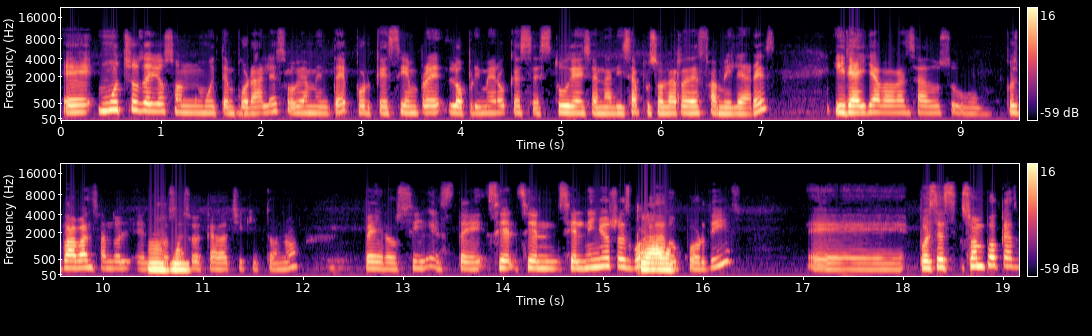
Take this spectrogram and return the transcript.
Eh, muchos de ellos son muy temporales, obviamente, porque siempre lo primero que se estudia y se analiza pues son las redes familiares y de ahí ya va avanzado su, pues va avanzando el, proceso de cada chiquito, ¿no? Pero sí, este, si el, si el, si el niño es resguardado por DIF, eh, pues es, son pocas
